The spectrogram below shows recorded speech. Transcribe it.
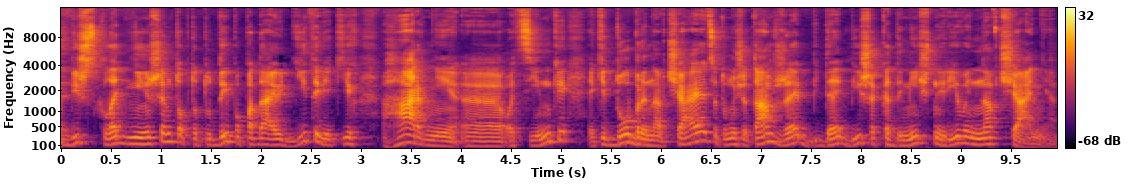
більш складнішим. Тобто туди попадають діти, в яких гарні е, оцінки, які добре навчаються, тому що там вже йде більш академічний рівень навчання.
